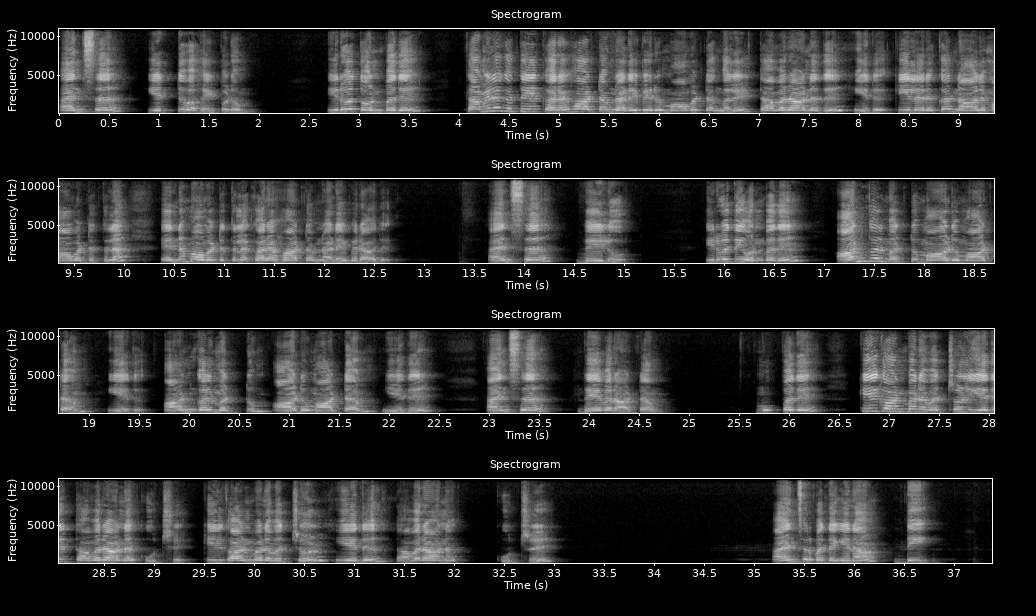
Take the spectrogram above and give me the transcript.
ஆன்சர் எட்டு வகைப்படும். இருபத்தொன்பது தமிழகத்தில் கரகாட்டம் நடைபெறும் மாவட்டங்களில் தவறானது எது? கீழே இருக்க நாலு மாவட்டத்தில் என்ன மாவட்டத்தில் கரகாட்டம் நடைபெறாது? ஆன்சர் வேலூர். இருபத்தி ஒன்பது ஆண்கள் மட்டும் ஆடும் ஆட்டம் ஏது? ஆண்கள் மட்டும் ஆடும் ஆட்டம் ஏது? ஆன்சர் தேவராட்டம். முப்பது கீழ்காண்பனவற்றுள் எது தவறான கூற்று? கீழ்காண்பனவற்றுள் எது தவறான கூற்று? ஆன்சர் பார்த்தீங்கன்னா டி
